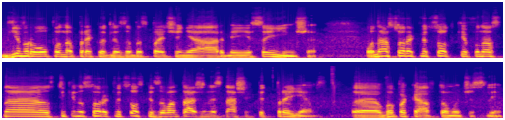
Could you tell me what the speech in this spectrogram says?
в Європу, наприклад, для забезпечення армії і все інше. У нас 40% у нас на тільки на 40% завантаженість наших підприємств, е, ВПК в тому числі.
